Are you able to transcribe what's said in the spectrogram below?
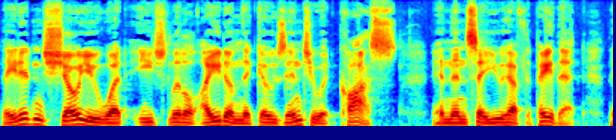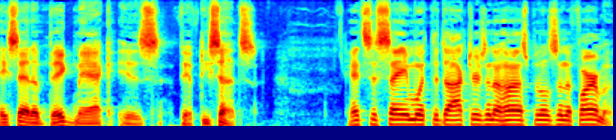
They didn't show you what each little item that goes into it costs and then say you have to pay that. They said a Big Mac is 50 cents. It's the same with the doctors and the hospitals and the pharma.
